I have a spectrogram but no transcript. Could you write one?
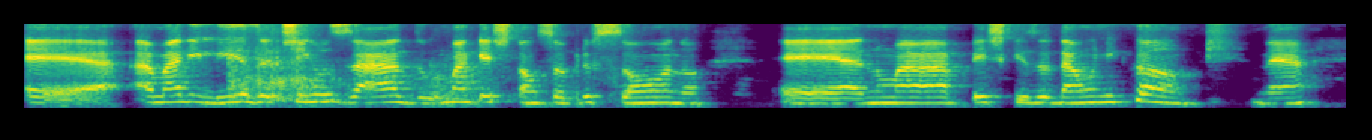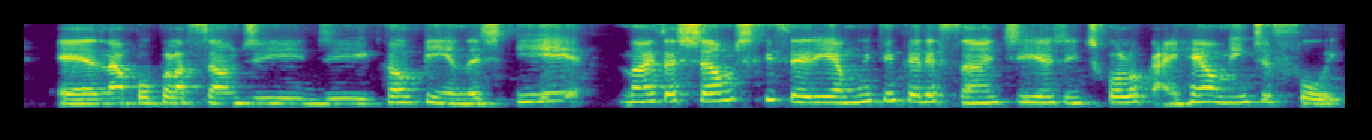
é, a Marilisa tinha usado uma questão sobre o sono é, numa pesquisa da Unicamp, né? é, na população de, de Campinas. E nós achamos que seria muito interessante a gente colocar, e realmente foi.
